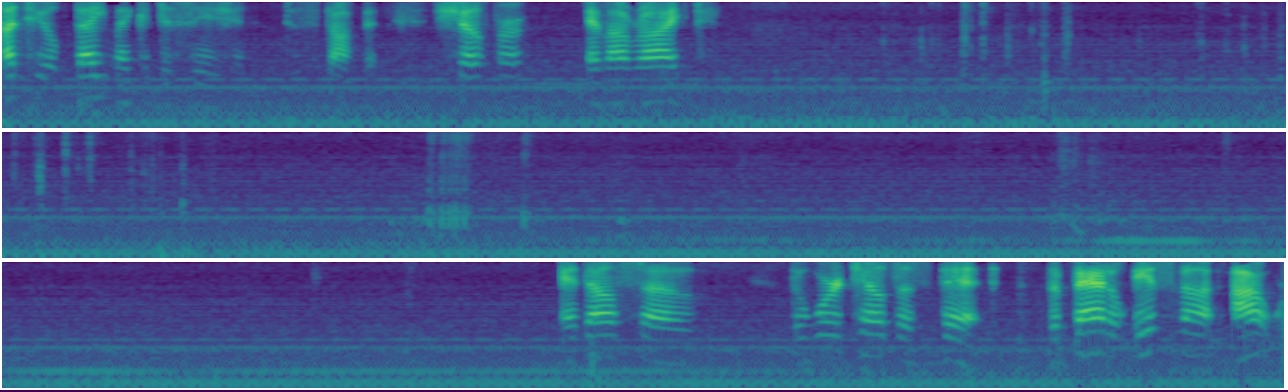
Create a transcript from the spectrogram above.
until they make a decision to stop it. Shofar, am I right? And also, the word tells us that the battle is not ours.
